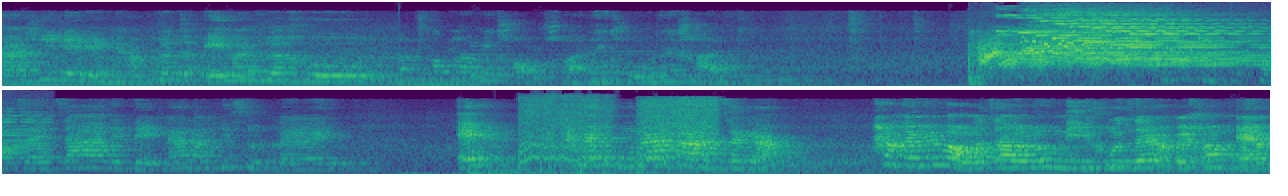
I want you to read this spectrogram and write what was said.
นะที่เด็กๆทำเพื่อตัวเองและเพื่อครู พวกเรามีของขวัญให้ครูด้วยครับ ขอบใจจ้าเด็กๆน่ารักที่สุดเลย เอ๊ะทำไมครูหน้าตาจังอะทำไมไม่บอกว่าจะเอารูปนี้ครูจะได้เอาไปเข้าแอป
